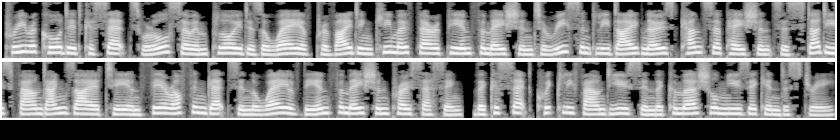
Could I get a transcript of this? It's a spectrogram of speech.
Pre-recorded cassettes were also employed as a way of providing chemotherapy information to recently diagnosed cancer patients as studies found anxiety and fear often gets in the way of the information processing. The cassette quickly found use in the commercial music industry.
